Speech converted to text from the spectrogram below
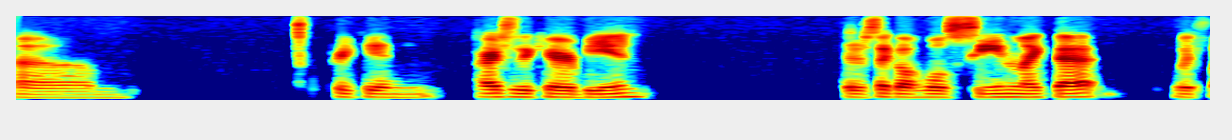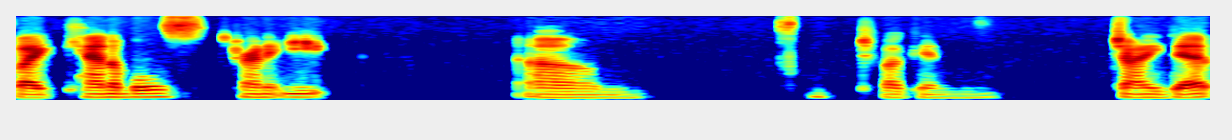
um, freaking Pirates of the Caribbean? There's like a whole scene like that with like cannibals trying to eat um, fucking Johnny Depp.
